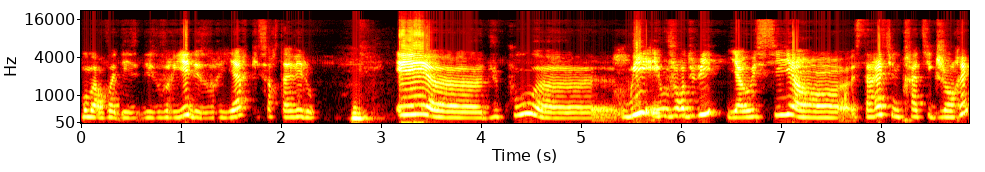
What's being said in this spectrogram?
Bon, bah, on voit des ouvriers, des ouvrières qui sortent à vélo. Et euh, du coup, euh, oui, et aujourd'hui, il y a aussi, un, ça reste une pratique genrée,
